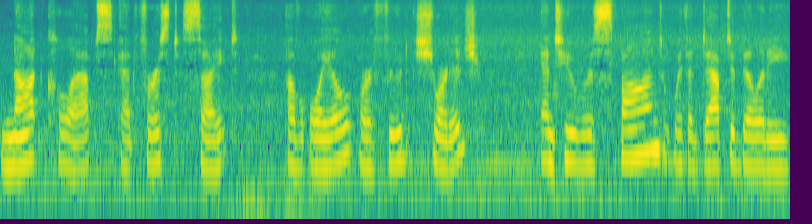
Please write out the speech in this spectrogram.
not collapse at first sight of oil or food shortage and to respond with adaptability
